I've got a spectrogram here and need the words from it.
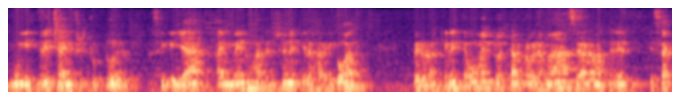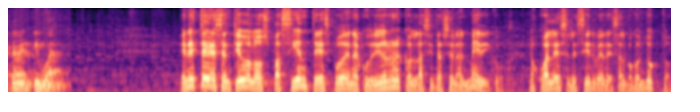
muy estrecha infraestructura. Así que ya hay menos atenciones que las habituales, pero las que en este momento están programadas se van a mantener exactamente igual. En este sentido, los pacientes pueden acudir con la citación al médico, los cuales les sirve de salvoconducto.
